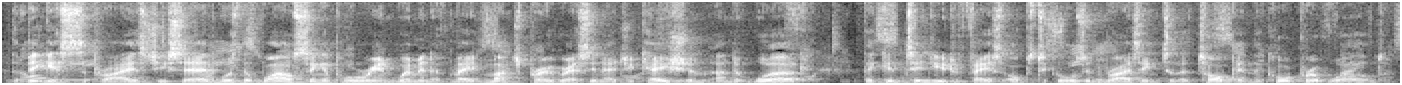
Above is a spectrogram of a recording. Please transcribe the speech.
The biggest surprise, she said, was that while Singaporean women have made much progress in education and at work, they continue to face obstacles in rising to the top in the corporate world.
